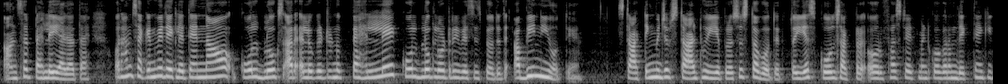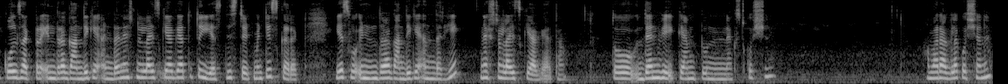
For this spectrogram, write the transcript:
आंसर पहले ही आ जाता है। और हम सेकंड भी देख लेते हैं now coal blocks are allocated पहले कोल ब्लॉक लॉटरी बेसिस पे होते थे, अभी नहीं होते हैं। स्टार्टिंग में जब स्टार्ट हुई ये प्रोसेस तब होते थे। तो यस कोल सेक्टर और फ़र्स्ट स्टेटमेंट को अगर हम देखते हैं कि कोल सेक्टर इंदिरा गांधी के अंडर नेशनलाइज किया गया था तो yes this statement is correct yes वो इंदिरा गांधी के अंदर ही नेशनलाइज किया गया था। तो then we came to next question हमारा अगला क्वेश्चन है।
